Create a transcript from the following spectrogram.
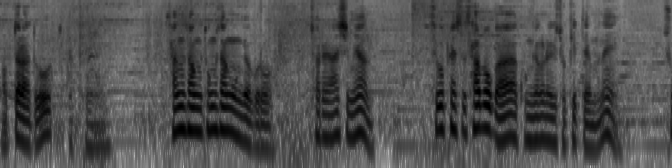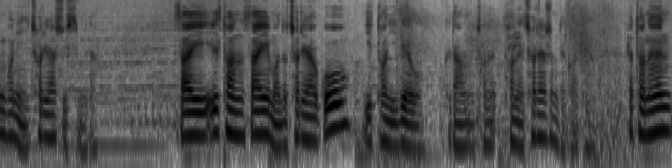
없더라도 이렇게 상성 통상 공격으로 처리를 하시면 스고패스 사보가 공격력이 좋기 때문에 충분히 처리할 수 있습니다. 싸이 1턴 싸이 먼저 처리하고 2턴 이데오 그 다음 턴에 처리하시면 될 것 같아요. 패턴은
